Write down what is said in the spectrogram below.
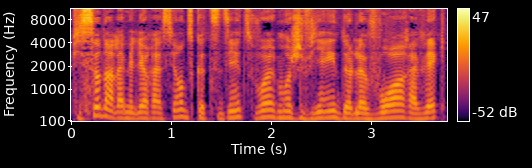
Puis ça, dans l'amélioration du quotidien, tu vois, moi, je viens de le voir avec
